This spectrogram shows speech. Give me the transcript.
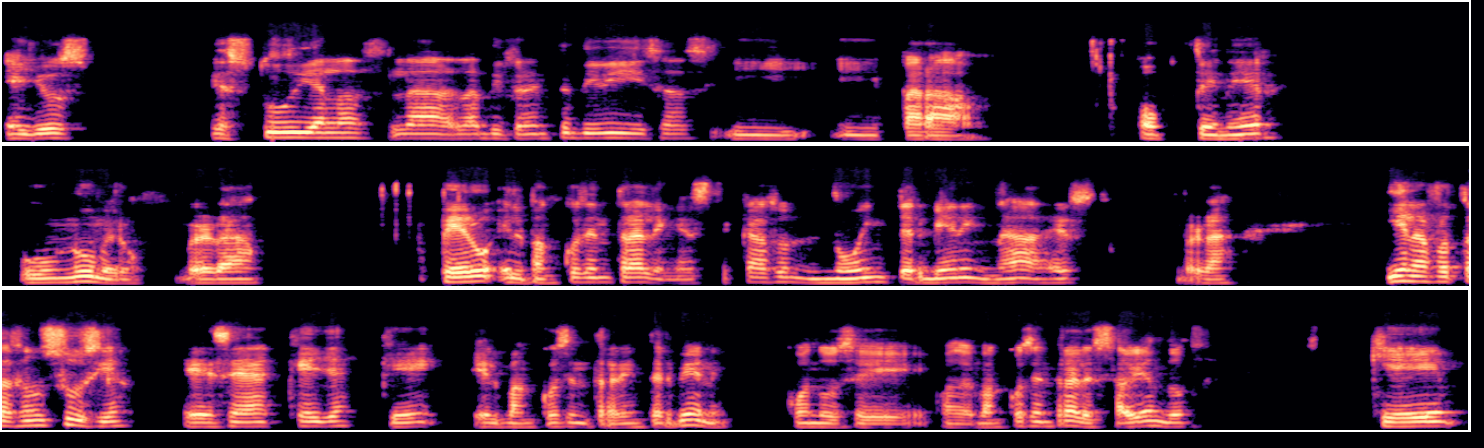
ellos estudian las, las diferentes divisas y, y, para obtener un número, ¿verdad? Pero el Banco Central en este caso no interviene en nada de esto, ¿verdad? Y en la flotación sucia, es aquella que el Banco Central interviene. Cuando, se, cuando el Banco Central está viendo que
